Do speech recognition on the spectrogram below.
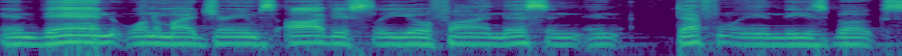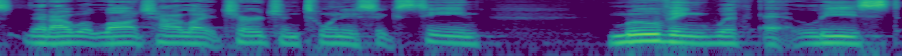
And then one of my dreams, obviously, you'll find this and, in definitely in these books, that I would launch Highlight Church in 2016, moving with at least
